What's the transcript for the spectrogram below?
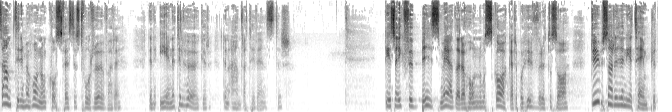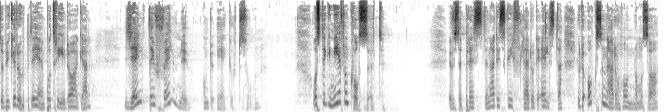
Samtidigt med honom korsfästes två rövare, den ene till höger, den andra till vänster. De som gick förbi smädade honom och skakade på huvudet och sa, du som river ner templet och bygger upp det igen på tre dagar, hjälp dig själv nu om du är Guds son. Och steg ner från korset. Översteprästerna, de skriftlärde och de äldsta gjorde också narr av honom och sa,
